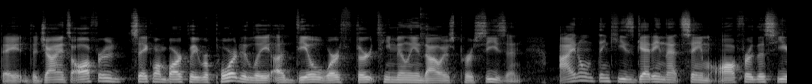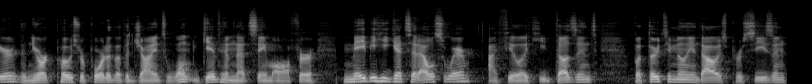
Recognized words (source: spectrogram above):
They the Giants offered Saquon Barkley reportedly a deal worth $13 million per season. I don't think he's getting that same offer this year. The New York Post reported that the Giants won't give him that same offer. Maybe he gets it elsewhere. I feel like he doesn't. But $13 million per season,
